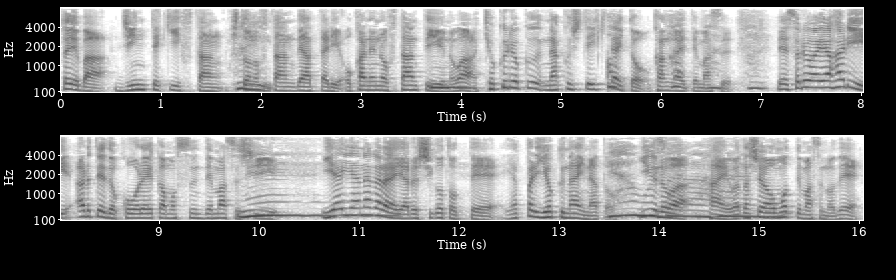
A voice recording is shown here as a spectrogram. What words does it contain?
例えば人的負担、人の負担であったり、お金の負担っていうのは、うん。極力なくしていきたいと考えてます。はいはいはい。で、それはやはり、ある程度高齢化も進んでますし、いやいやながらやる仕事って、やっぱり良くないなというのは、それはは、はい。い私は思ってますので、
